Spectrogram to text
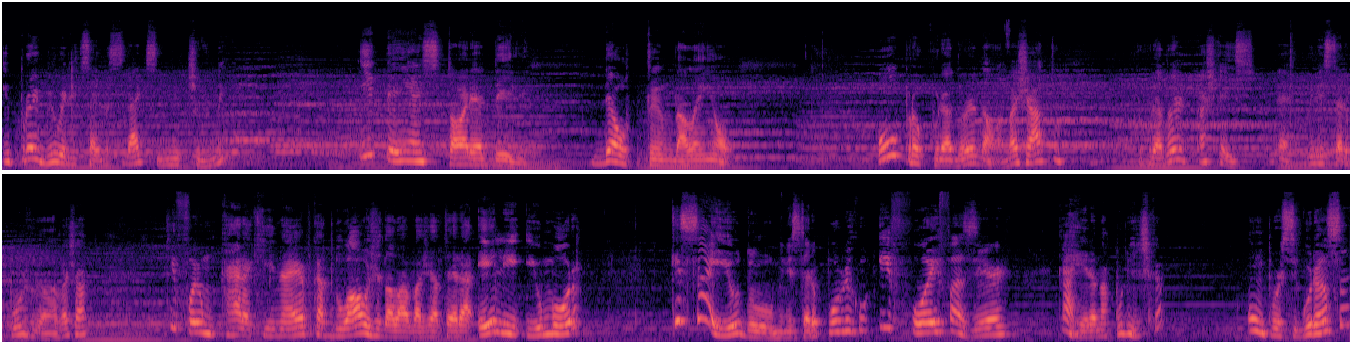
e proibiu ele de sair da cidade sem motivo nenhum. E tem a história dele, Deltan Dallagnol, o procurador da Lava Jato, procurador? Acho que é isso, é, Ministério Público da Lava Jato, que foi um cara que na época do auge da Lava Jato era ele e o Moro, que saiu do Ministério Público e foi fazer carreira na política, um por segurança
